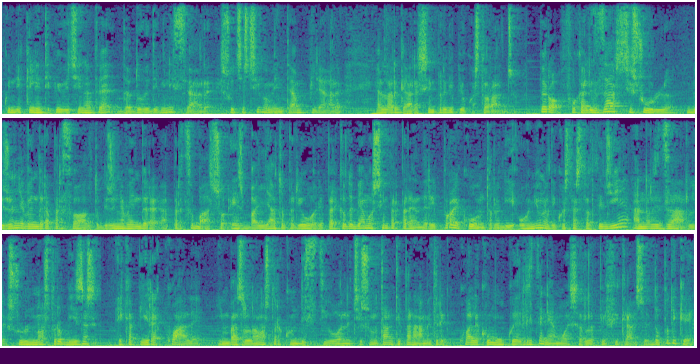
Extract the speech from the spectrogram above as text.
quindi clienti più vicini a te, da dove devi iniziare e successivamente ampliare e allargare sempre di più questo raggio. Però focalizzarsi sul bisogna vendere a prezzo alto, bisogna vendere a prezzo basso è sbagliato a priori, perché dobbiamo sempre prendere i pro e i contro di ognuna di queste strategie, analizzarle sul nostro business e capire quale, in base alla nostra condizione, ci sono tanti parametri, quale comunque riteniamo essere la più efficace. Dopodiché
